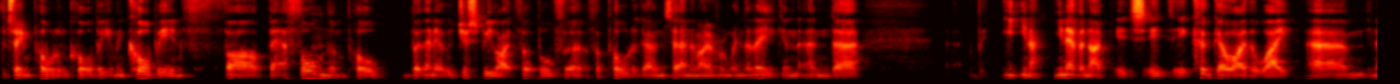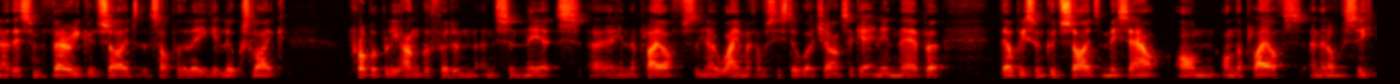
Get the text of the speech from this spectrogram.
between Poole and Corby. I mean, Corby in far better form than Poole, but then it would just be like football for, for Poole to go and turn them over and win the league. And and uh, you, you, know, you never know. It's it, it could go either way. Um, you know, there's some very good sides at the top of the league. It looks like probably Hungerford and, and St Neots uh, in the playoffs. You know, Weymouth obviously still got a chance of getting in there, but there'll be some good sides miss out on on the playoffs, and then obviously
